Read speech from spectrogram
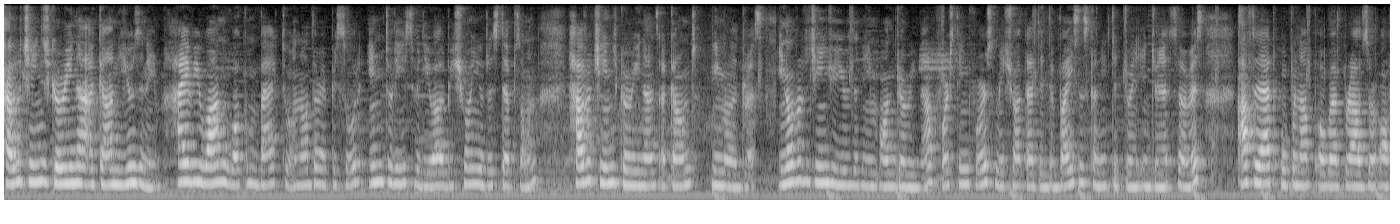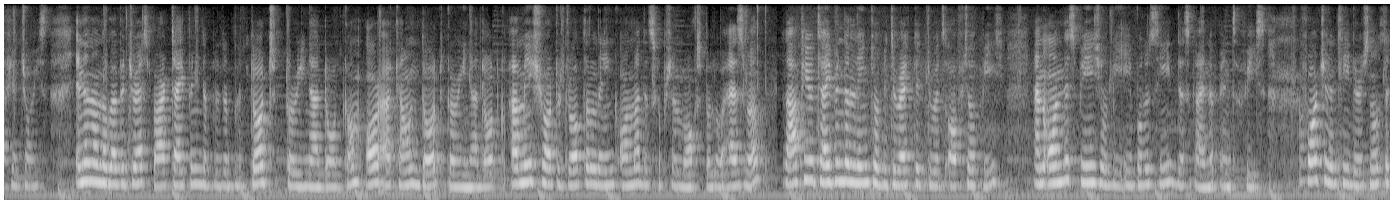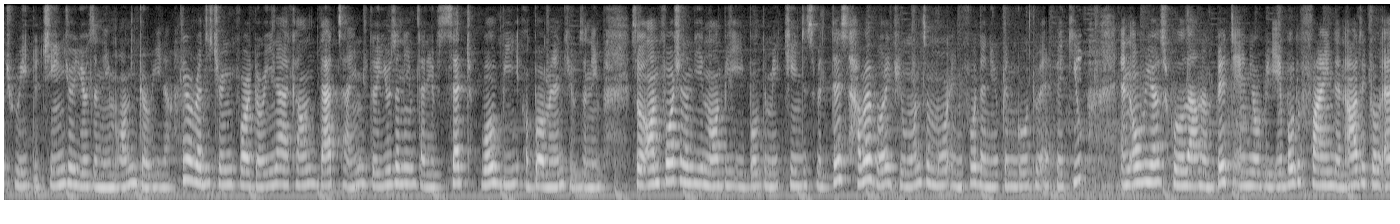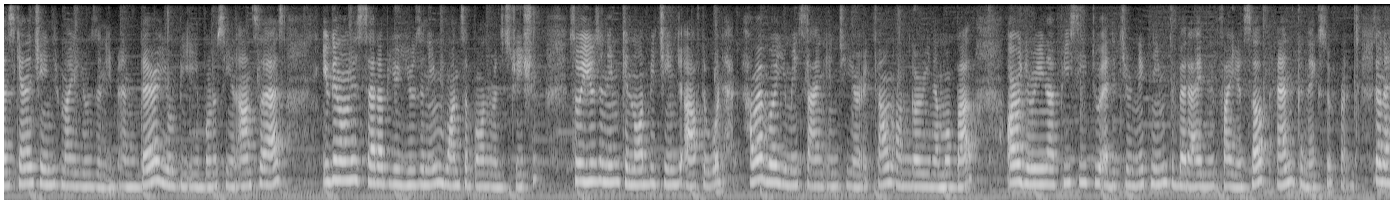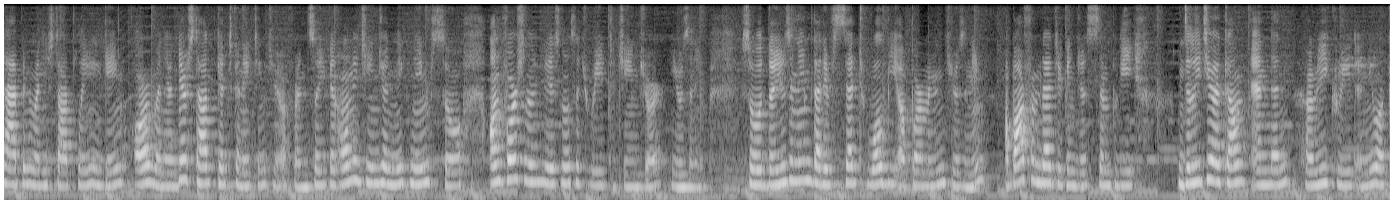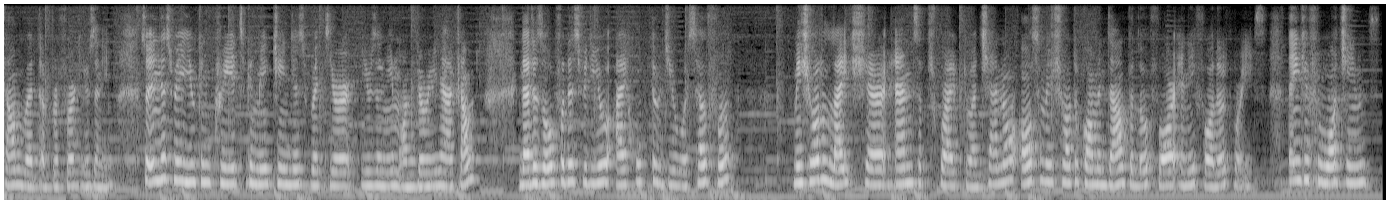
How to change Garena account username. Hi everyone, welcome back to another episode. In today's video, I'll be showing you the steps on how to change Garena's account email address. In order to change your username on Garena, first thing first, make sure that the device is connected to an internet service. After that, open up a web browser of your choice. And then on the web address bar, type in www.garena.com or account.garena.com. I'll make sure to drop the link on my description box below as well. After you type in the link, you'll be directed to its official page and on this page you'll be able to see this kind of interface. Unfortunately, there's no such way to change your username on Garena. If you're registering for a Garena account that time, the username that you've set will be a permanent username. So unfortunately, you'll not be able to make changes with this. However, if you want some more info, then you can go to FAQ and over here scroll down a bit and you'll be able to find an article as can I change my username and there you'll be able to see an answer as you can only set up your username once upon registration, so a username cannot be changed afterward. However, you may sign into your account on Garena Mobile or Garena PC to edit your nickname to better identify yourself and connect to friends. It's gonna happen when you start playing a game or when you start get connecting to your friends. So you can only change your nickname. So unfortunately, there's no such way to change your username. So the username that you've set will be a permanent username. Apart from that, you can just simply delete your account and then recreate a new account with a preferred username so in this way you can create you can make changes with your username on Garena account that is all for this video i hope the video was helpful Make sure to like, share and subscribe to our channel. Also make sure to comment down below for any further queries. Thank you for watching.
